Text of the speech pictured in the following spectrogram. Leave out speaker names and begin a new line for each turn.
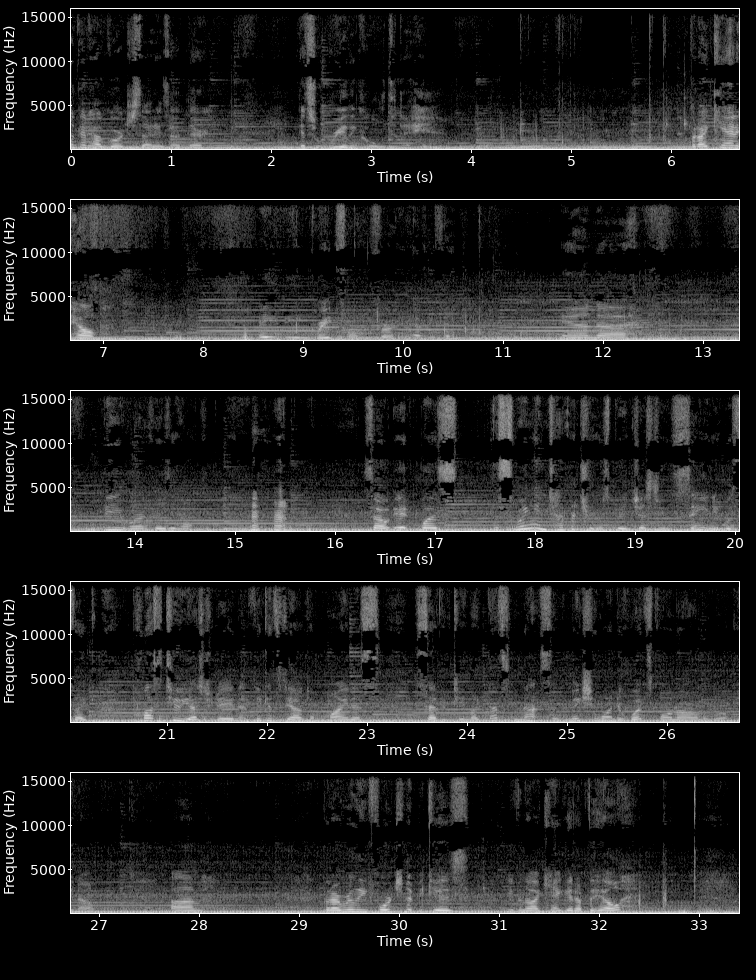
look at how gorgeous that is out there. It's really cold today. But I can't help A, being grateful for everything, and uh, B, wearing crazy hats. so it was, the swing in temperature has been just insane. It was like plus two yesterday, and I think it's down to minus 17. Like, that's nuts. It makes you wonder what's going on in the world, you know? Um, but I'm really fortunate because even though I can't get up the hill,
